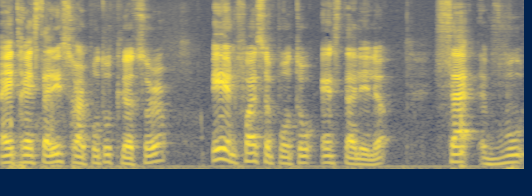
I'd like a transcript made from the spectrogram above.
être installées sur un poteau de clôture. Et une fois ce poteau installé là, ça vous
